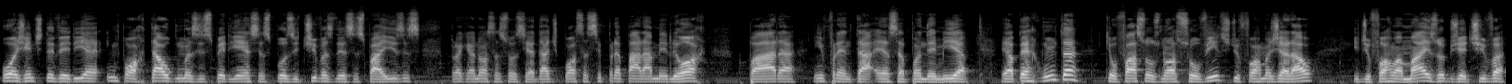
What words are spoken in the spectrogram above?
ou a gente deveria importar algumas experiências positivas desses países para que a nossa sociedade possa se preparar melhor para enfrentar essa pandemia? É a pergunta que eu faço aos nossos ouvintes de forma geral e de forma mais objetiva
